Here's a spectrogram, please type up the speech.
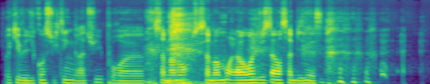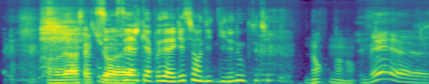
Je crois qu'il veut du consulting gratuit pour, euh, pour sa maman, parce que sa maman, elle a vraiment juste ça dans sa business. on en a la C'est facture. c'est euh, elle qui a posé la question, dis- dis-le nous tout de suite. Non, non, non. Mais euh,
